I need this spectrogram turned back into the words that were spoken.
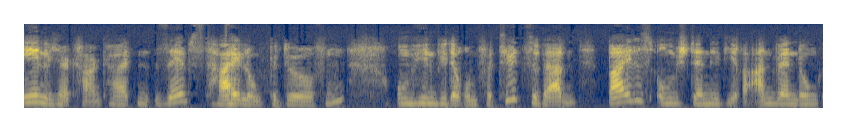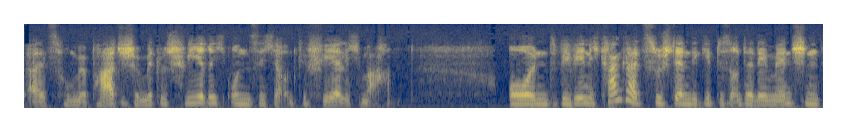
ähnlicher Krankheiten Selbstheilung bedürfen, um hin wiederum vertilgt zu werden, beides Umstände, die ihre Anwendung als homöopathische Mittel schwierig, unsicher und gefährlich machen. Und wie wenig Krankheitszustände gibt es unter den Menschen,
